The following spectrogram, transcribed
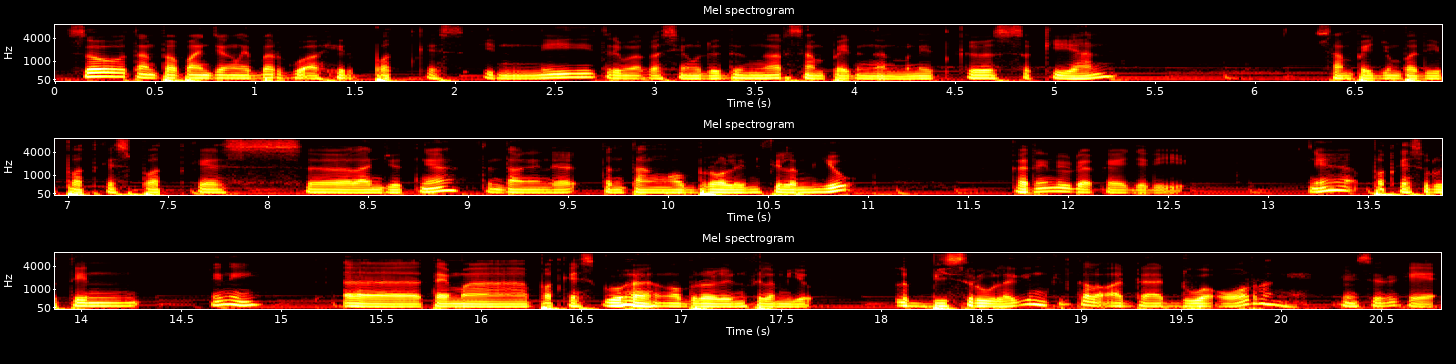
So tanpa panjang lebar gue akhir podcast ini. Terima kasih yang udah dengar sampai dengan menit kesekian sampai jumpa di podcast podcast selanjutnya tentang tentang ngobrolin film yuk. Karena ini udah kayak jadi ya podcast rutin ini uh, tema podcast gue ngobrolin film yuk. Lebih seru lagi mungkin kalau ada dua orang ya. Misalnya kayak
